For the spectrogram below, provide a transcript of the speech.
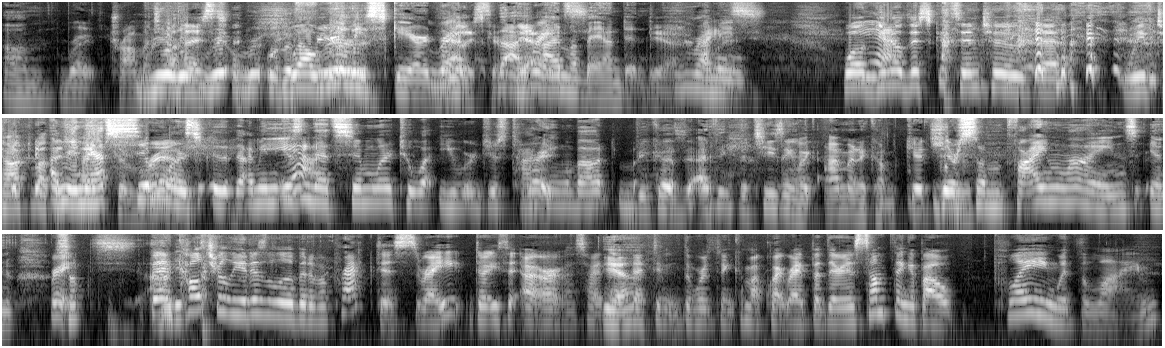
Um, right Traumatized. really, re- re- the well, really scared. right. Really scared, I, yeah. I'm abandoned. Yeah. Right. I mean, well, you know, this gets into that. We've talked about. The I mean types that's of similar. To, I mean, isn't that similar to what you were just talking Right. about? because i think the teasing like i'm gonna come get you There's some fine lines in. Right. Some, then how do- culturally, it is a little bit of a practice, right? Don't you think? Or, or, sorry, that, Yeah. that didn't. The words didn't come out quite right. But there is something about playing with the line.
